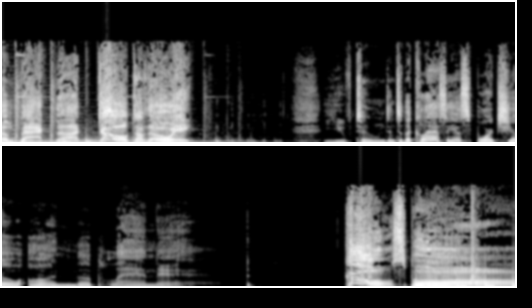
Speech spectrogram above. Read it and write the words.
When I come back, the dolt of the week. You've tuned into the classiest sports show on the planet. Go Sport!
